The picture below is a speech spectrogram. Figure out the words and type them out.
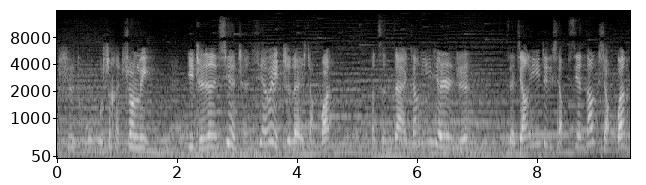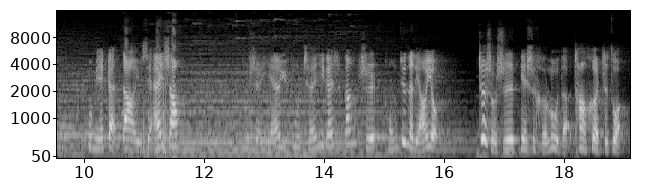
仕途不是很顺利，一直任县丞、县尉之类小官。他曾在江阴县任职，在江阴这个小县当个小官，不免感到有些哀伤。杜审言与杜晨应该是当时同郡的良友，这首诗便是何禄的唱和之作。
